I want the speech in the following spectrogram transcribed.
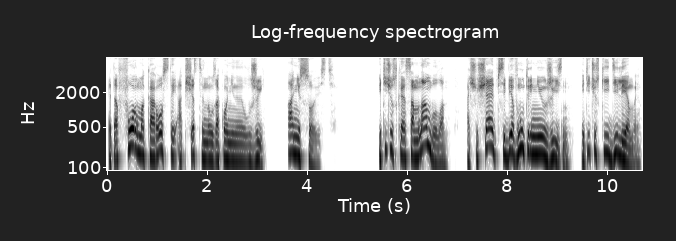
это форма коросты общественно узаконенной лжи, а не совесть. Этическая сомнамбула ощущает в себе внутреннюю жизнь, этические дилеммы.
